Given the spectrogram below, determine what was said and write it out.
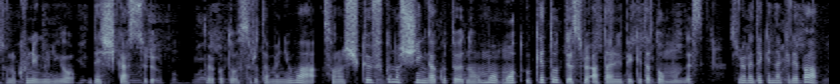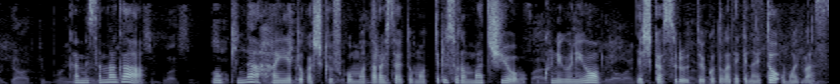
その国々を弟子化するということをするためには、その祝福の神学というのも受け取ってそれを与えるべきだと思うんです。それができなければ、神様が大きな繁栄とか祝福をもたらしたいと思っているその町を、国々を弟子化するということができないと思います。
